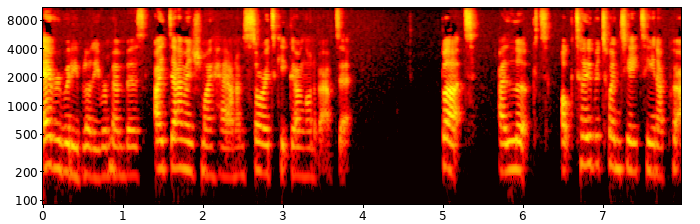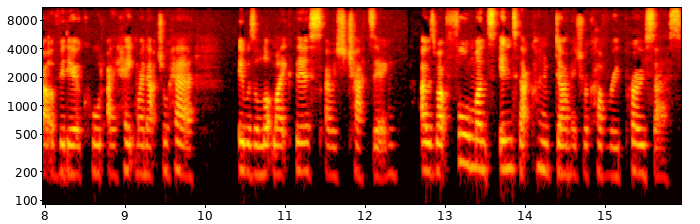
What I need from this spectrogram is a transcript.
Everybody bloody remembers I damaged my hair and I'm sorry to keep going on about it. But I looked, October 2018, I put out a video called I Hate My Natural Hair. It was a lot like this, I was chatting. I was about four months into that kind of damage recovery process.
